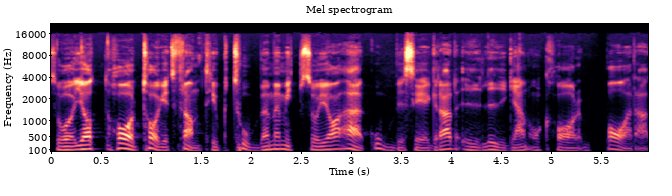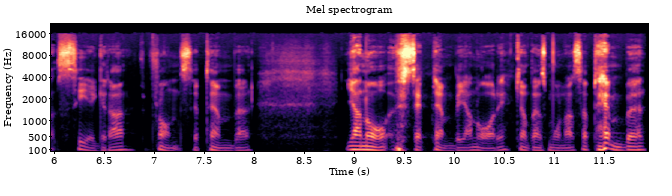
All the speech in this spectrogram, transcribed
Så jag har tagit fram till oktober med mitt, så jag är obesegrad i ligan och har bara segrar från september, januari, september, januari, kan inte ens månad, september,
